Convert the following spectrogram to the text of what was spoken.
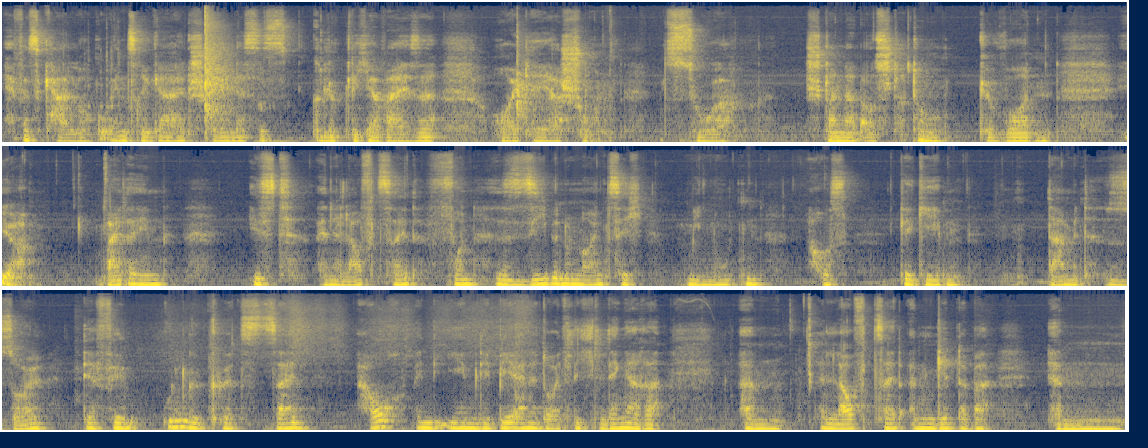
FSK-Logo ins Regal stellen. Das ist glücklicherweise heute ja schon zur Standardausstattung geworden. Ja, weiterhin ist eine Laufzeit von 97 Minuten ausgegeben. Damit soll der Film ungekürzt sein, auch wenn die IMDB eine deutlich längere ähm, Laufzeit angibt. Aber ähm,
